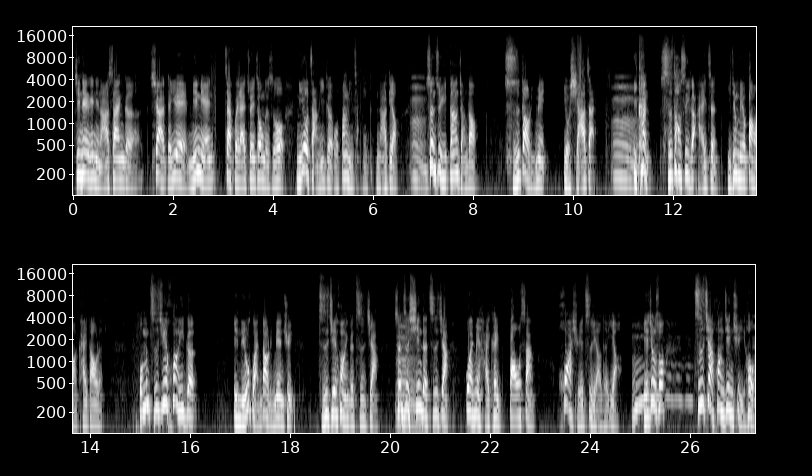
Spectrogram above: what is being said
今天给你拿三个，下个月、明年再回来追踪的时候，你又长一个，我帮你长一个拿掉。嗯，甚至于刚刚讲到食道里面有狭窄，嗯，一看食道是一个癌症，已经没有办法开刀了，我们直接换一个引流管道里面去。直接换一个支架，甚至新的支架外面还可以包上化学治疗的药。嗯，也就是说，支架放进去以后，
